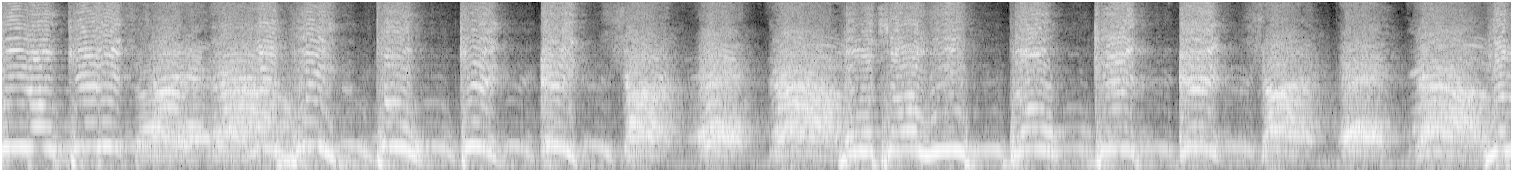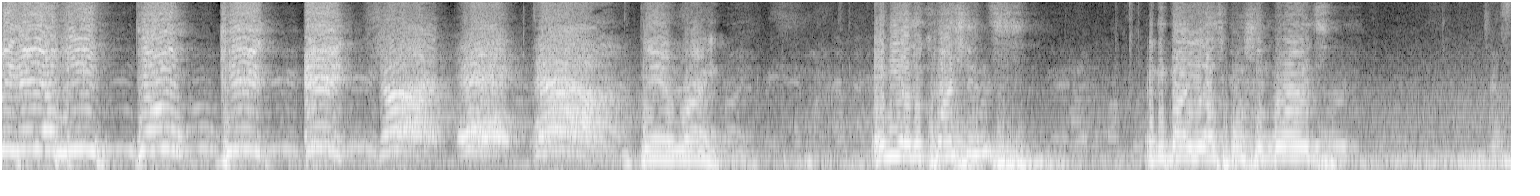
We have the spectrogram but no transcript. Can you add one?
we don't get it, Shut it down. And if we don't get it, Shut it down. One more time, we don't get it. Shut it down. Let me hear you. We don't get Damn right. Any other questions? Anybody else want some words? Just,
